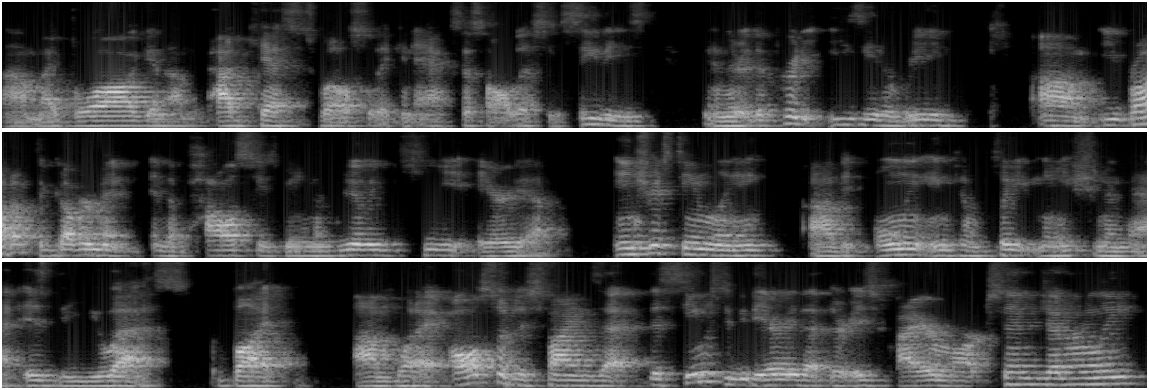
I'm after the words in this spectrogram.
um, my blog and on the podcast as well, so they can access all this and see these. And they're they're pretty easy to read. Um, you brought up the government and the policies being a really key area. Interestingly, uh, the only incomplete nation in that is the U.S. But um, what I also just find is that this seems to be the area that there is higher marks in generally,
